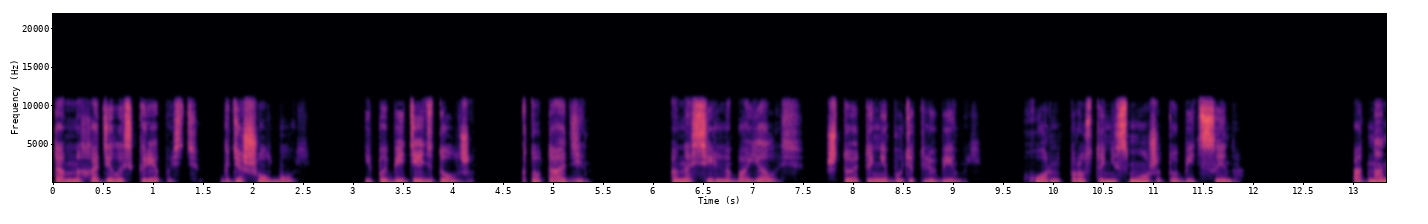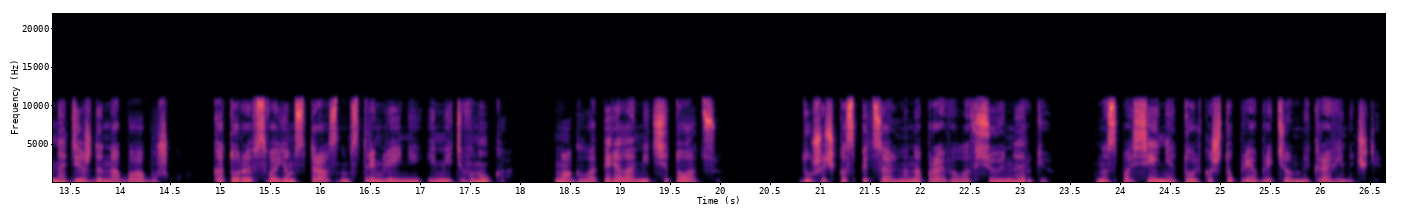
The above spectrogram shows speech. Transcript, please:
Там находилась крепость, где шел бой. И победить должен кто-то один. Она сильно боялась, что это не будет любимой. Хорн просто не сможет убить сына. Одна надежда на бабушку, которая в своем страстном стремлении иметь внука могла переломить ситуацию. Душечка специально направила всю энергию на спасение только что приобретенной кровиночки.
